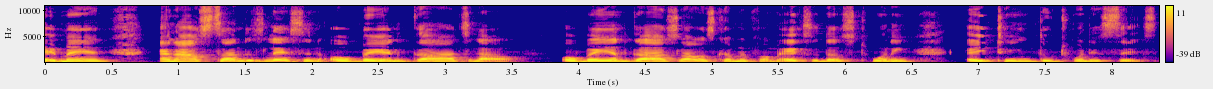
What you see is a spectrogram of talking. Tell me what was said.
Amen. And our Sunday's lesson, obeying God's law. Obeying God's law is coming from Exodus 20, 18 through 26.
